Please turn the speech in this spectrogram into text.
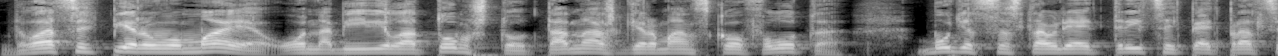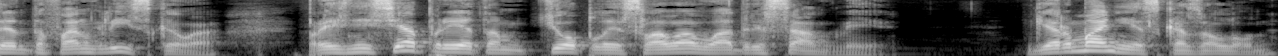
21 мая он объявил о том, что тоннаж германского флота будет составлять 35% английского, произнеся при этом теплые слова в адрес Англии. «Германия», — сказал он,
